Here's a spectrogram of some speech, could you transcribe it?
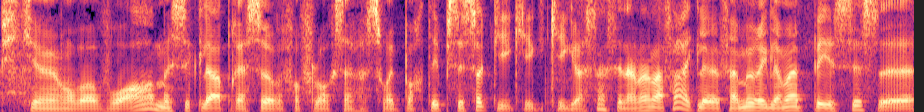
puis qu'on va voir, mais c'est que là, après ça, il va falloir que ça soit porté. Puis c'est ça qui, qui, qui est gossant. C'est la même affaire avec le fameux règlement P6 euh,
